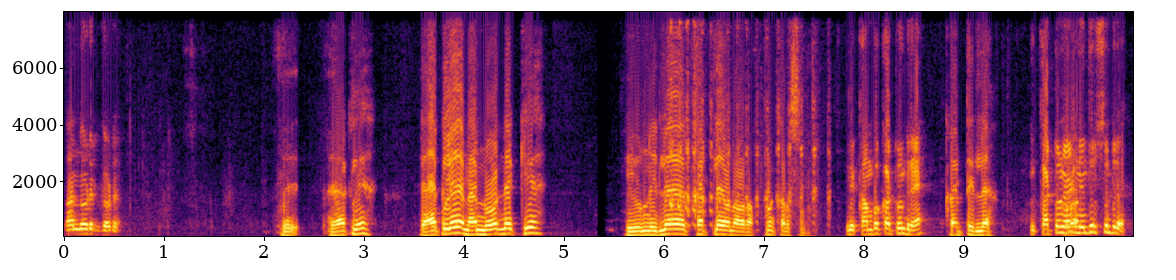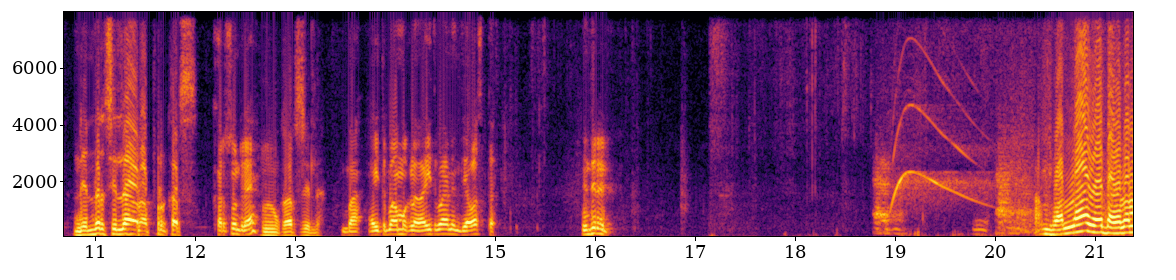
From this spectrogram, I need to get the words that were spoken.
ಬಂದ್ ನೋಡ್ರಿ ಕೊಡ. ಯಾಕ್ಲೆ? ಯಾಕ್ಲೆ ನಾನ್ ನೋಡ್ನಕ್ಕಿ? ಇವ್ನ ಇಲ್ಲೇ ಕಟ್ಲೆ ಅವ್ನ ಅವ್ರ ಅಪ್ಪನ ಕರ್ಸು ಇಲ್ಲಿ ಕಂಬ ಕಟ್ಟುನ್ರೆ ಕಟ್ಟಿಲ್ಲ ಈ ಕಟ್ಟು ನಾನು ನಿಂದ್ರಸುನ್ರಿ ನಿಂದ್ರಸಿಲ್ಲ ಅವ್ರ ಅಪ್ಪನ ಕರ್ಸ್. ಕರ್ಸುನ್ರಿ ಹ್ಮ್ ಕರ್ಸಿಲ್ಲ. ಬಾ ಐತ್ ಬಾ ಮಕ್ಳು ಐತ್ ಬಾ ನಿಂದ ವ್ಯವಸ್ಥೆ. ನಿಂದ್ರಿ. ನಮ್ ಹೊಲ್ಲಾಗ ದಗದನ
